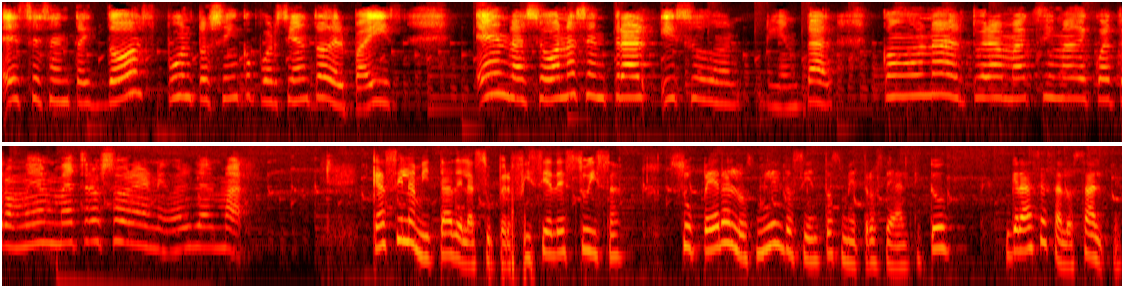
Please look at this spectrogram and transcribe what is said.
el 62.5% del país, en la zona central y sudoriental, con una altura máxima de 4.000 metros sobre el nivel del mar. Casi la mitad de la superficie de Suiza supera los 1.200 metros de altitud, gracias a los Alpes,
